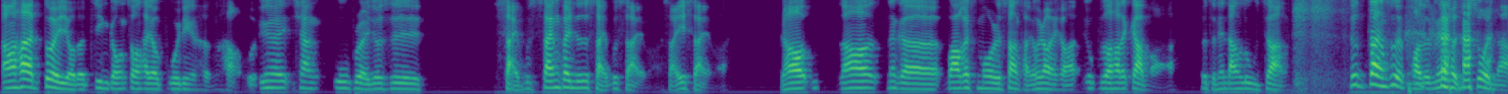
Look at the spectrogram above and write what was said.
然后他的队友的进攻状态又不一定很好，因为像 Uber 就是甩不三分就是甩不甩嘛，甩一甩嘛。然后然后那个 Marcus Morris 上场又让你想又不知道他在干嘛，又整天当路障，就战术也跑得没有很顺啊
